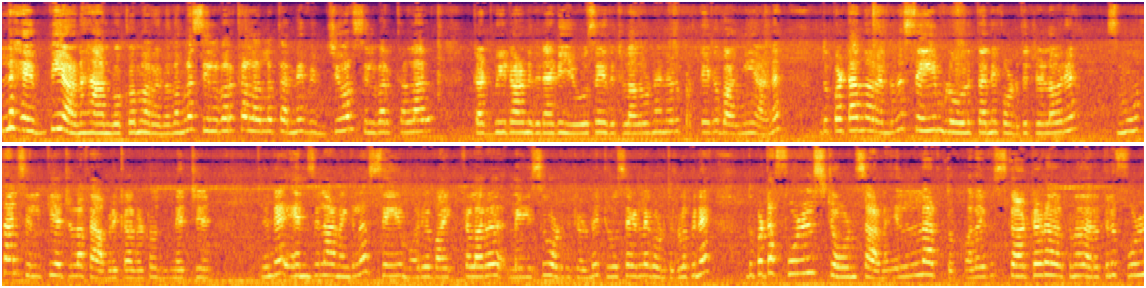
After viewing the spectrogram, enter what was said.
നല്ല ഹെവിയാണ് ഹാൻഡ് വർക്ക് എന്ന് പറയുന്നത്. നമ്മൾ സിൽവർ കളറിൽ തന്നെ വിബ്ജ്യൂർ സിൽവർ കളർ കട്ട് ബീഡാണ് ഇതിനായിട്ട് യൂസ് ചെയ്തിട്ടുള്ളത്. അതുകൊണ്ട് തന്നെ ഒരു പ്രത്യേക ഭംഗിയാണ്. ദുപ്പട്ട എന്ന് പറയുന്നത് സെയിം ബ്ലൂവിൽ തന്നെ കൊടുത്തിട്ടുള്ള ഒരു സ്മൂത്ത് ആൻഡ് സിൽക്കി ആയിട്ടുള്ള ഫാബ്രിക് ആണ് കേട്ടോ. നെറ്റ് ഇതിന്റെ എൻസിലാണെങ്കിൽ സെയിം ഒരു വൈറ്റ് കളർ ലേസ് കൊടുത്തിട്ടുണ്ട്. ടു സൈഡിലേ കൊടുത്തിട്ടുള്ളൂ. പിന്നെ ദുപ്പട്ട ഫുൾ സ്റ്റോൺസ് ആണ് എല്ലായിടത്തും. അതായത് സ്കേർട്ടഡ് വെക്കുന്ന തരത്തിൽ ഫുൾ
